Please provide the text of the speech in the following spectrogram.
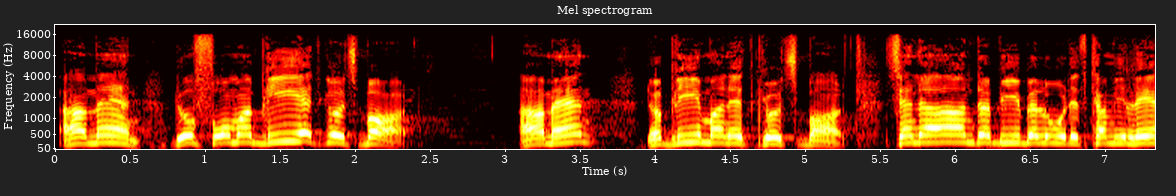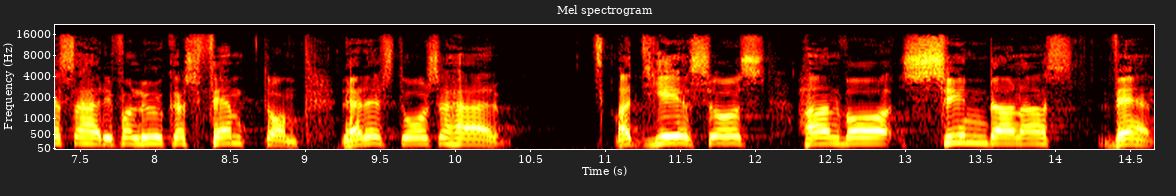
Amen, då får man bli ett Guds barn. Amen. Då blir man ett Guds barn. Sen det andra bibelordet kan vi läsa här ifrån Lukas 15, där det står så här, att Jesus han var syndarnas vän.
